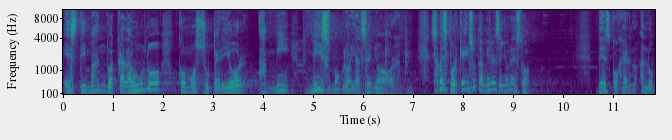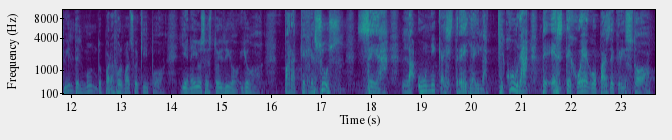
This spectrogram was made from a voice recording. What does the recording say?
estimando a cada uno como superior a mí mismo, gloria al Señor. ¿Sabes por qué hizo también el Señor esto? de escoger a lo vil del mundo para formar su equipo. Y en ellos estoy yo, para que Jesús sea la única estrella y la figura de este juego, paz de Cristo.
